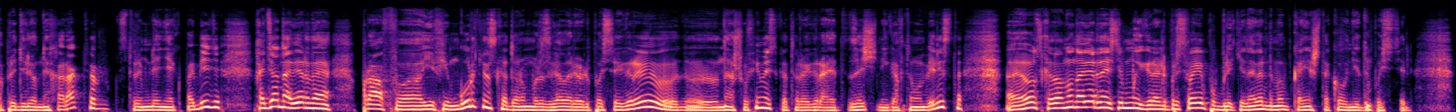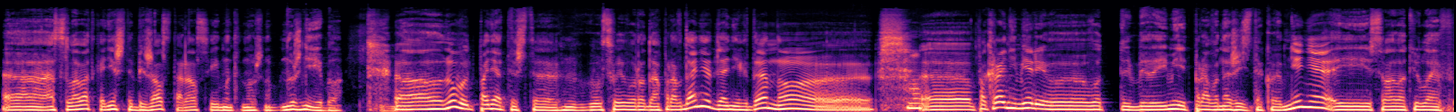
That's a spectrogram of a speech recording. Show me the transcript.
определенный характер, стремление к победе. Хотя, наверное, прав Э, Ефим Гуркин, с которым мы разговаривали после игры, э, наш уфимец, который играет защитник автомобилиста, э, он сказал, ну, наверное, если бы мы играли при своей публике, наверное, мы бы, конечно, такого не допустили. А Салават, конечно, бежал, старался, им это нужно, нужнее было. Ну, понятно, что своего рода оправдание для них, да, но, ну. по крайней мере, вот имеет право на жизнь такое мнение, и Салават Юлаев,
